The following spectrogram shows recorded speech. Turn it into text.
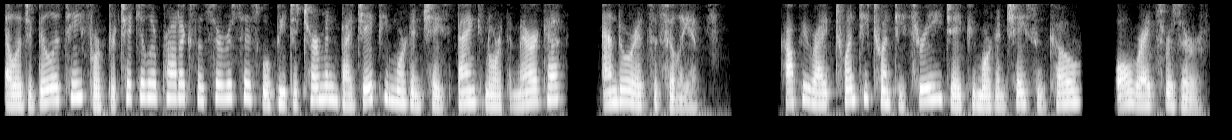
Eligibility for particular products and services will be determined by JP Morgan Chase Bank North America and or its affiliates. Copyright 2023 JP Morgan Chase & Co. All rights reserved.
